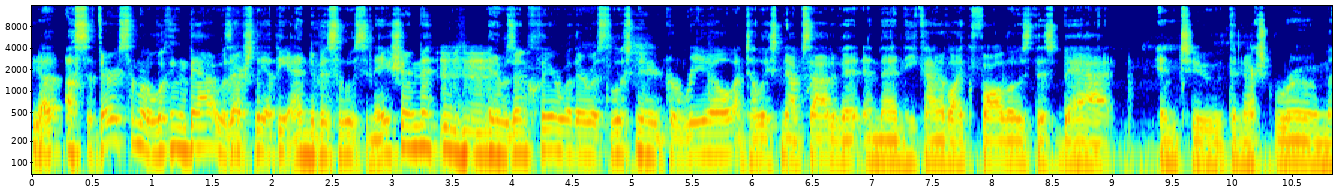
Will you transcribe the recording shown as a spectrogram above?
Yeah. A, a very similar looking bat was actually at the end of his hallucination, hmm and it was unclear whether it was hallucinated or real until he snaps out of it, and then he kind of like follows this bat into the next room,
